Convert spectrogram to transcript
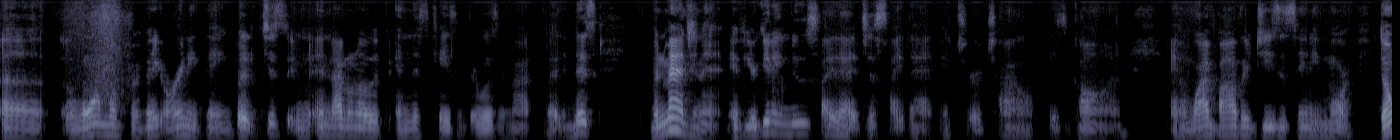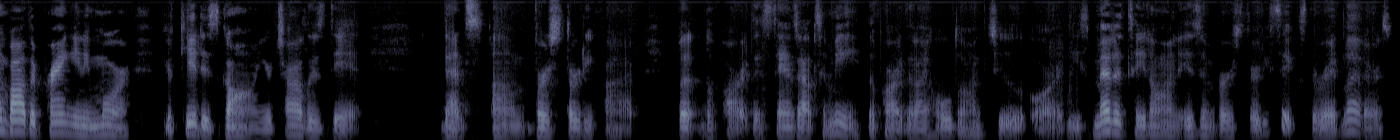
uh, warm up or anything, but just, and I don't know if in this case if there was or not, but in this but imagine that if you're getting news like that, just like that, that your child is gone. And why bother Jesus anymore? Don't bother praying anymore. Your kid is gone. Your child is dead. That's um, verse 35. But the part that stands out to me, the part that I hold on to, or at least meditate on, is in verse 36, the red letters.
